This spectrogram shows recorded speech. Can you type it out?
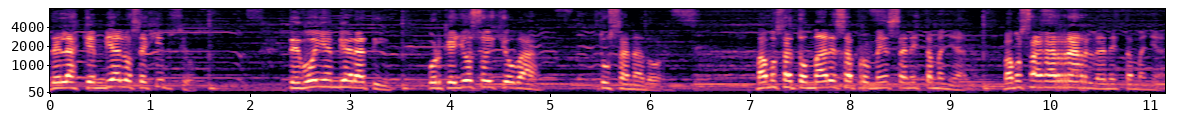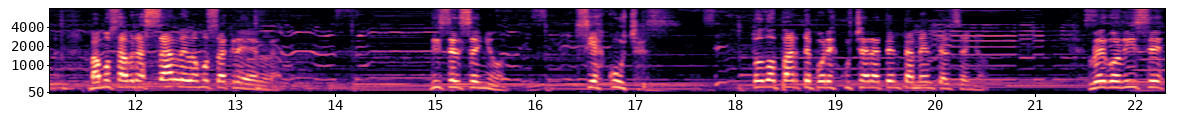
de las que envié a los egipcios te voy a enviar a ti, porque yo soy Jehová tu sanador. Vamos a tomar esa promesa en esta mañana. Vamos a agarrarla en esta mañana. Vamos a abrazarla y vamos a creerla. Dice el Señor, si escuchas, todo parte por escuchar atentamente al Señor. Luego dice,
